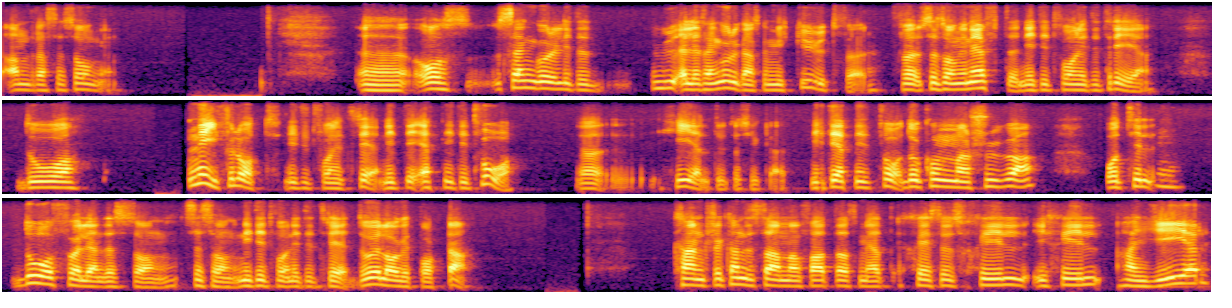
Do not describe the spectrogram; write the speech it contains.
andra säsongen. Eh, och sen går det lite, eller sen går det ganska mycket ut för. För säsongen efter, 92-93, då, nej förlåt, 92-93, 91-92. Jag är helt ute och cyklar. 91-92, då kommer man sjua. Och till Mm. Då följande säsong, säsong 92-93, då är laget borta. Kanske kan det sammanfattas med att Jesus Gil i Gil, han ger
